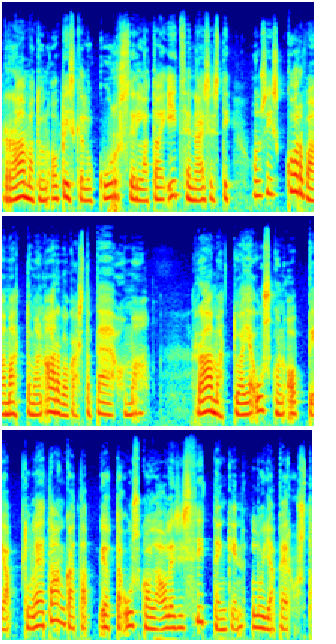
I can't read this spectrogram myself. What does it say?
Raamatun opiskelu kurssilla tai itsenäisesti on siis korvaamattoman arvokasta pääomaa. Raamattua ja uskon oppia tulee tankata, jotta uskolla olisi sittenkin luja perusta.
